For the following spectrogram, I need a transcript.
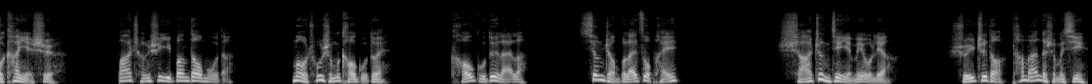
我看也是，八成是一帮盗墓的，冒充什么考古队。考古队来了，乡长不来作陪，啥证件也没有亮，谁知道他们安的什么心？”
